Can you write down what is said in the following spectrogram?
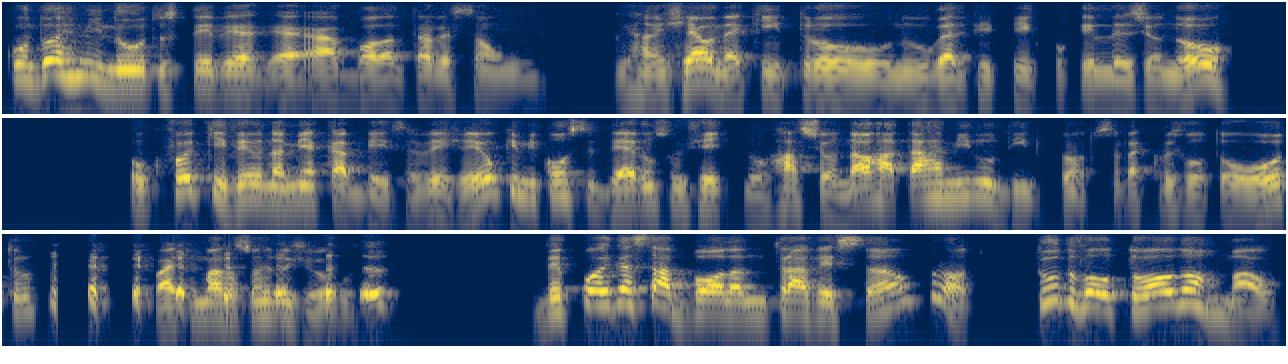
Com dois minutos teve a, a bola na travessão de Rangel, né, que entrou no lugar de Pipico porque ele lesionou, o que foi que veio na minha cabeça? Veja, eu que me considero um sujeito racional, já estava me iludindo. Pronto, Santa Cruz voltou outro, vai tomar as ações do jogo. Depois dessa bola no travessão, pronto, tudo voltou ao normal.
